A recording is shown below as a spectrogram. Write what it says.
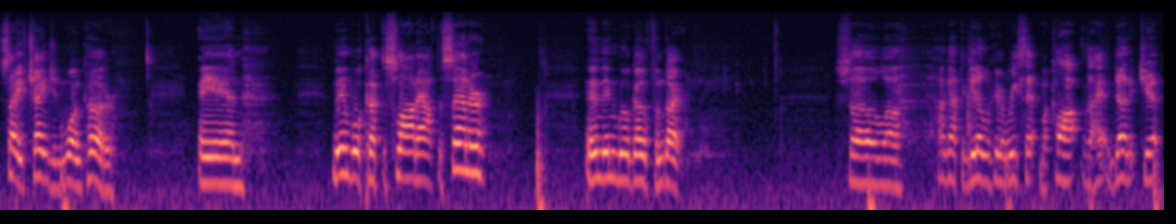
Save changing one cutter. And then we'll cut the slot out the center and then we'll go from there. So uh, I got to get over here and reset my clock because I hadn't done it yet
